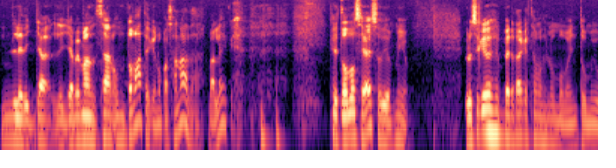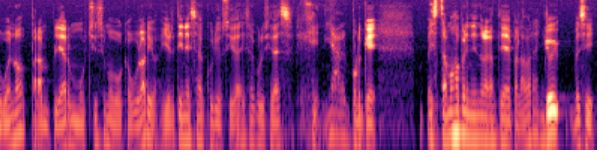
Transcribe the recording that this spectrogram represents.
le, ya, le llame manzana un tomate, que no pasa nada, ¿vale? Que, que todo sea eso, Dios mío. Pero sí que es verdad que estamos en un momento muy bueno para ampliar muchísimo vocabulario. Y él tiene esa curiosidad, y esa curiosidad es genial porque estamos aprendiendo una cantidad de palabras. Yo, sí,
